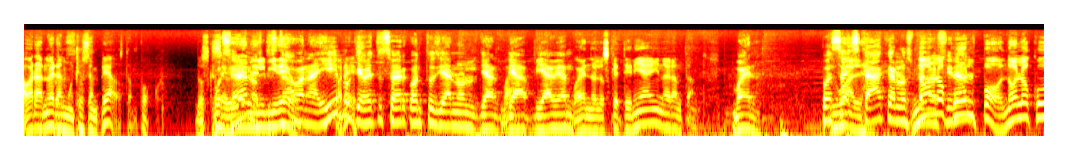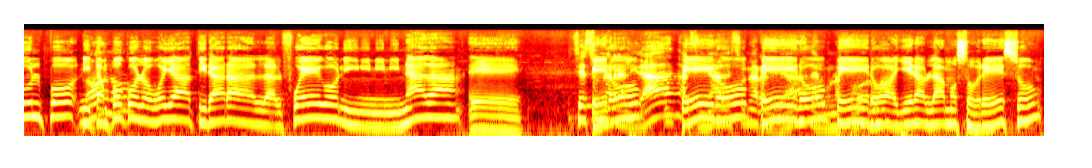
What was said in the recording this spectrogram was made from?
Ahora no eran muchos empleados tampoco. Los que Pues se eran los en el que video. estaban ahí, Por porque vete a saber cuántos ya no, ya, Bueno. ya, ya habían. Bueno, los que tenía ahí no eran tantos. Bueno, pues Igual. ahí está, Carlos. pero No lo final- culpo, no lo culpo, ni No, tampoco no. lo voy a tirar al, al fuego, ni, ni, ni, ni nada. eh, Sí, es una realidad, al final pero, es una realidad, pero, pero, forma. ayer hablamos sobre eso,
